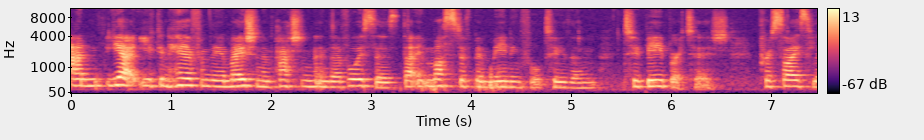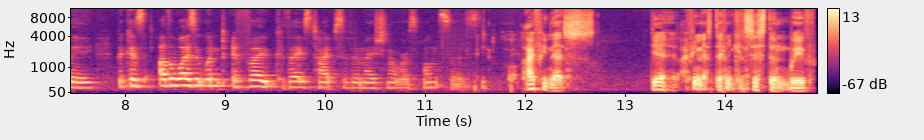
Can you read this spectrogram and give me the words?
And yet, you can hear from the emotion and passion in their voices that it must have been meaningful to them to be British, precisely because otherwise it wouldn't evoke those types of emotional responses. I think that's yeah, I think that's definitely consistent with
